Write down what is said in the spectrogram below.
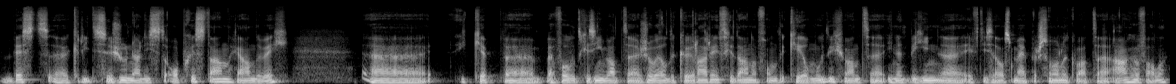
best uh, kritische journalisten opgestaan gaandeweg. Uh, ik heb uh, bijvoorbeeld gezien wat Joël de Keulaar heeft gedaan. Dat vond ik heel moedig, want in het begin heeft hij zelfs mij persoonlijk wat aangevallen.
